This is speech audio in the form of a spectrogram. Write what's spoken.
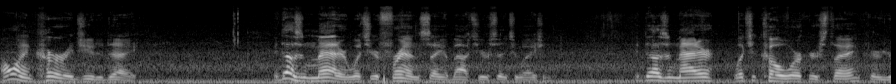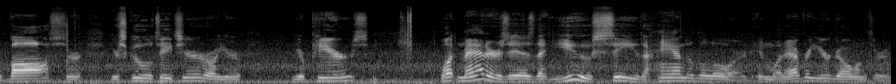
I want to encourage you today. It doesn't matter what your friends say about your situation. It doesn't matter what your coworkers think or your boss or your school teacher or your, your peers. What matters is that you see the hand of the Lord in whatever you're going through.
